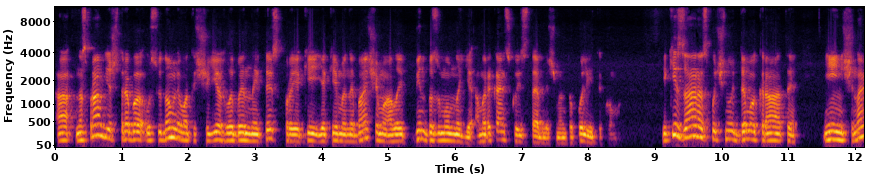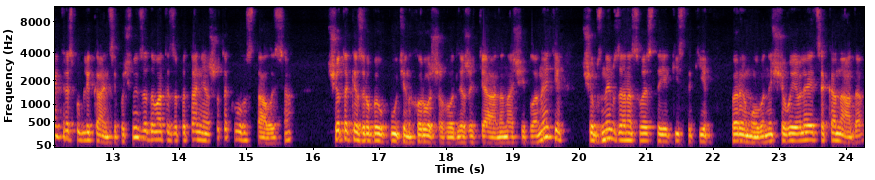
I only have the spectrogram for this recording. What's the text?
а, насправді ж треба усвідомлювати, що є глибинний тиск, про який, який ми не бачимо, але він безумовно є американського істеблішменту, політикуму, які зараз почнуть демократи, і інші, навіть республіканці, почнуть задавати запитання, що такого сталося, що таке зробив Путін хорошого для життя на нашій планеті, щоб з ним зараз вести якісь такі перемовини, що виявляється Канада.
